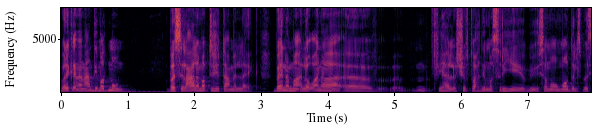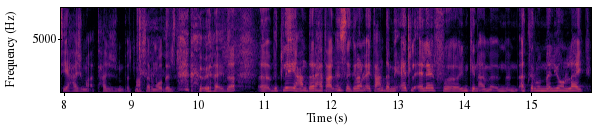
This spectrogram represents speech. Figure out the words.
ولكن أنا عندي مضمون. بس العالم ما بتجي تعمل like بينما لو أنا آه، في هلا شفت وحده مصرية بيسموها models بس هي حجمها قد حجم 12 models بهيدا آه، بتلاقي عندها رحت على الإنستغرام لقيت عندها مئات الآلاف آه، يمكن أكثر من مليون like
